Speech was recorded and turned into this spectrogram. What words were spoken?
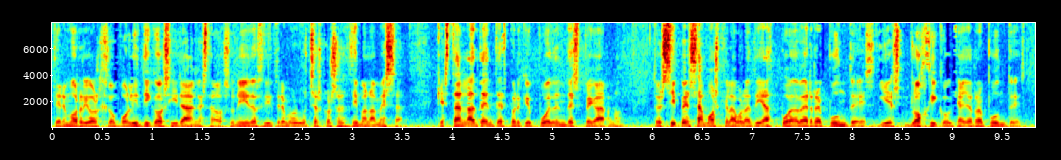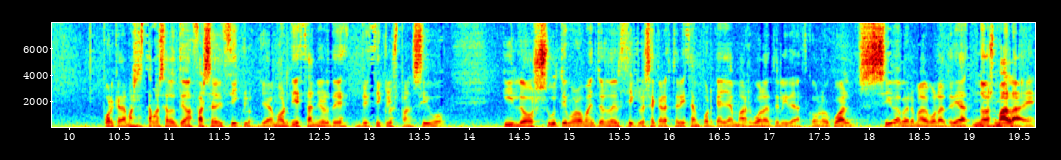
tenemos riesgos geopolíticos, Irán, Estados Unidos, y tenemos muchas cosas encima de la mesa que están latentes porque pueden despegar. ¿no? Entonces sí pensamos que la volatilidad puede haber repuntes y es lógico que haya repuntes porque además estamos en la última fase del ciclo, llevamos 10 años de ciclo expansivo y los últimos momentos del ciclo se caracterizan porque haya más volatilidad, con lo cual sí va a haber más volatilidad. No es mala, ¿eh?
